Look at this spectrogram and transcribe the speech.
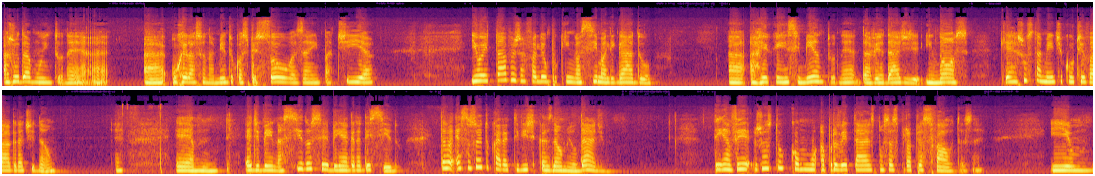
ajuda muito, né? A, a, o relacionamento com as pessoas, a empatia. E o oitavo, eu já falei um pouquinho acima, ligado a, a reconhecimento né, da verdade em nós, que é justamente cultivar a gratidão. Né? É, é de bem nascido ser bem agradecido. Então, essas oito características da humildade têm a ver justo como aproveitar as nossas próprias faltas. Né? E um,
